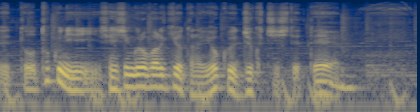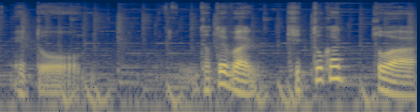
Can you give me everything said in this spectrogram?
えっと、特に先進グローバル企業ってのはよく熟知してて、えっと、例えばキットカットは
